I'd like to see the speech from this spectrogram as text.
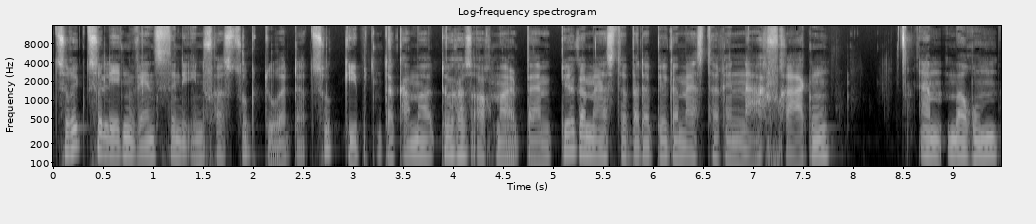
zurückzulegen, wenn es denn die Infrastruktur dazu gibt. Und da kann man durchaus auch mal beim Bürgermeister, bei der Bürgermeisterin nachfragen, ähm, warum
